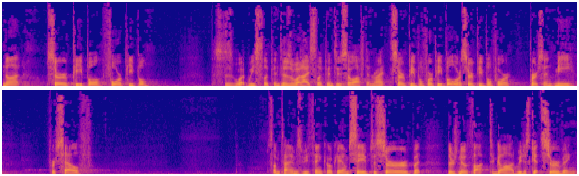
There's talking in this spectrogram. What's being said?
Not serve people for people. This is what we slip into. This is what I slip into so often, right? Serve people for people or serve people for person, me, for self. Sometimes we think, okay, I'm saved to serve, but there's no thought to God. We just get serving.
